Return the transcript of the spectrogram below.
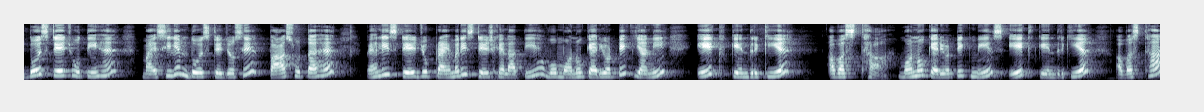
दो स्टेज होती हैं। माइसीलियम दो स्टेजों से पास होता है। पहली स्टेज जो प्राइमरी स्टेज कहलाती है वो मोनोकैरियोटिक यानी एक केंद्रकीय अवस्था। मोनोकैरियोटिक मीन्स एक केंद्रकीय अवस्था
